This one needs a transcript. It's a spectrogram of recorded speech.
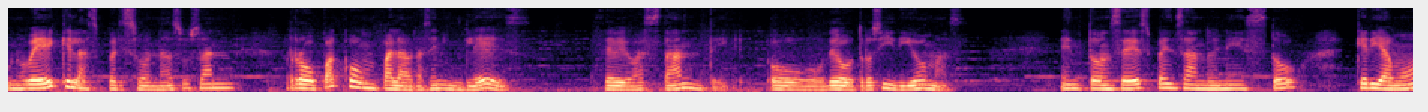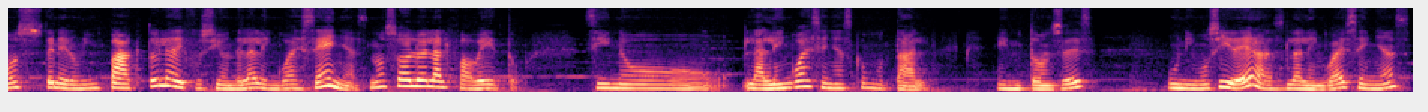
Uno ve que las personas usan ropa con palabras en inglés, se ve bastante, o de otros idiomas. Entonces, pensando en esto, queríamos tener un impacto en la difusión de la lengua de señas, no solo el alfabeto, sino la lengua de señas como tal. Entonces, unimos ideas. La lengua de señas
